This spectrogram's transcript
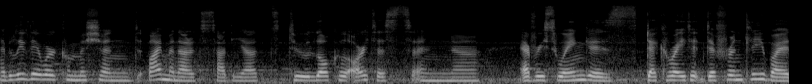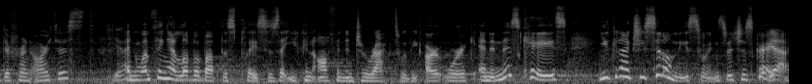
I believe they were commissioned by Manarat Saadiyat to local artists, and uh, every swing is decorated differently by a different artist. Yeah. And one thing I love about this place is that you can often interact with the artwork. And in this case, you can actually sit on these swings, which is great. Yeah.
